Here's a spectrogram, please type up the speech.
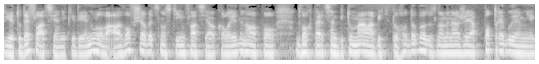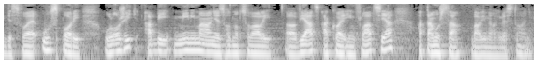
je tu deflácia, niekedy je nulová, ale vo všeobecnosti inflácia okolo 1,5-2% by tu mala byť dlhodobo, to znamená, že ja potrebujem niekde svoje úspory uložiť, aby minimálne zhodnocovali e, viac ako je inflácia a tam už sa bavíme o investovaní.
